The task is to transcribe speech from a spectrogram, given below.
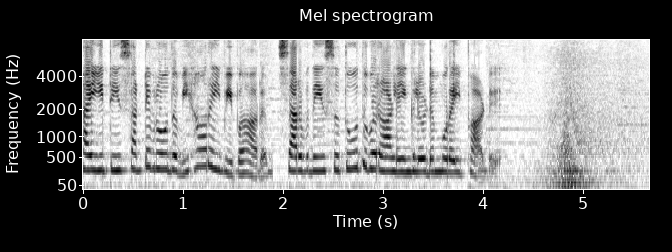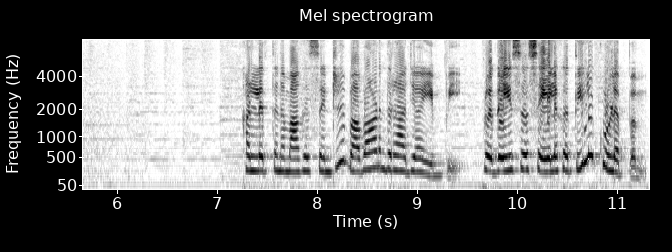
தையிட்டி சட்டவிரோத விகாரை விவகாரம். சர்வதேச தூதுவர் ஆலயங்களிடம் முறைப்பாடு. கள்ளத்தனமாக சென்று பவானந்தராஜா எம்பி. பிரதேச செயலகத்தில் குழப்பம்.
